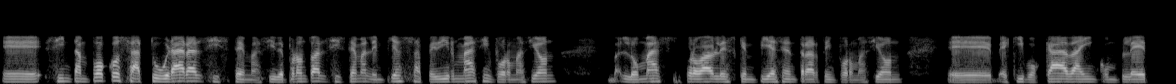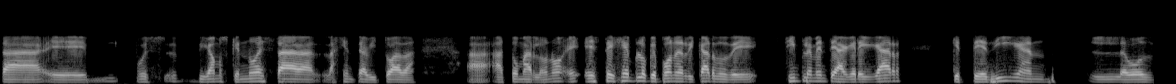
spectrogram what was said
eh, sin tampoco saturar al sistema. Si de pronto al sistema le empiezas a pedir más información, lo más probable es que empiece a entrarte información eh, equivocada, incompleta, eh, pues digamos que no está la gente habituada a, tomarlo, ¿no? E, este ejemplo que pone Ricardo de simplemente agregar que te digan lo,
